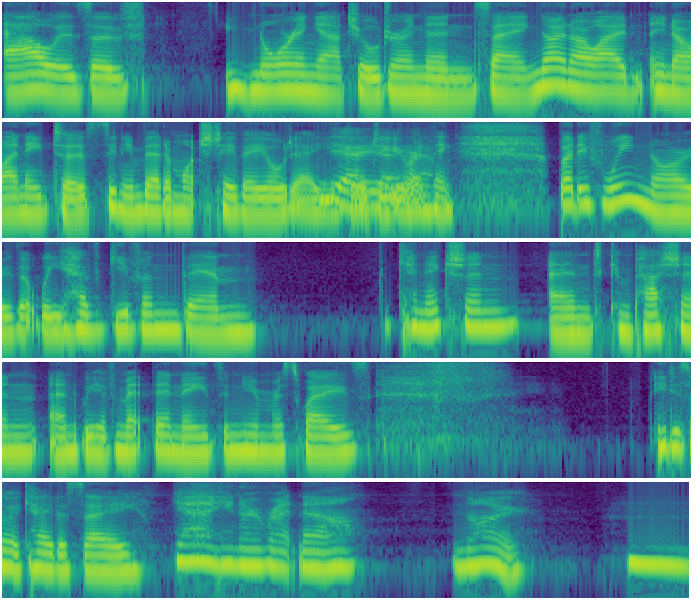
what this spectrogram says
hours of ignoring our children and saying, no, no, I, you know, I need to sit in bed and watch TV all day. You Yeah, go do yeah, your own thing. But if we know that we have given them connection and compassion and we have met their needs in numerous ways, it is okay to say, yeah, you know, right now, no. Hmm.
